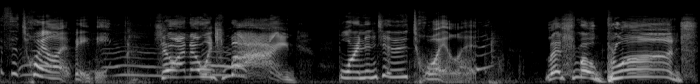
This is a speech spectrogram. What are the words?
it's a toilet baby So I know it's mine! born into the toilet Let's smoke blunts!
